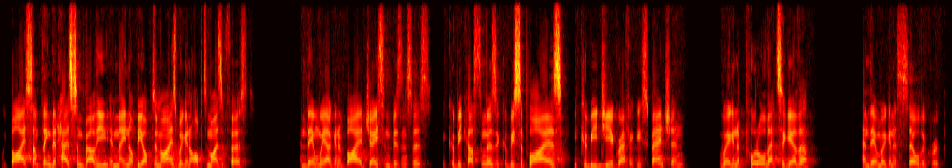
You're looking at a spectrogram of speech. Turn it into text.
We buy something that has some value. It may not be optimized. We're going to optimize it first. And then we are going to buy adjacent businesses. It could be customers, it could be suppliers, it could be geographic expansion. We're going to put all that together and then we're going to sell the group.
